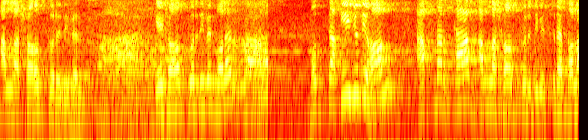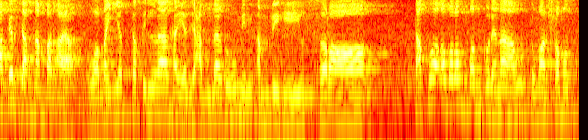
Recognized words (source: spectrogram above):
আল্লাহ সহজ করে দিবেন। কে সহজ করে দিবেন বলেন? মুত্তাকি যদি হন, আপনার কাজ আল্লাহ সহজ করে দিবে। সূরা তলাকের চার নাম্বার আয়াত। ওয়া মাইয়াত্তাকিল্লাহা ইয়াজআল লাহু মিন আমরিহি ইউসরা। তাকওয়া অবলম্বন করে নাও, তোমার সমস্ত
